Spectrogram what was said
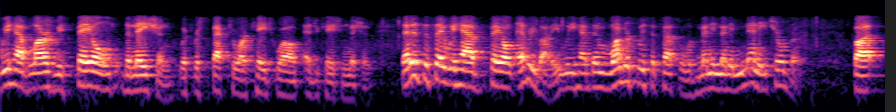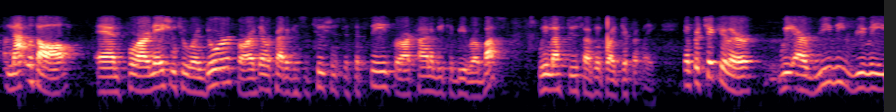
We have largely failed the nation with respect to our K-12 education mission. That is to say, we have failed everybody. We have been wonderfully successful with many, many, many children, but not with all, and for our nation to endure, for our democratic institutions to succeed, for our economy to be robust, we must do something quite differently. In particular, we are really, really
